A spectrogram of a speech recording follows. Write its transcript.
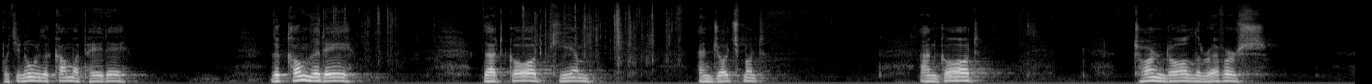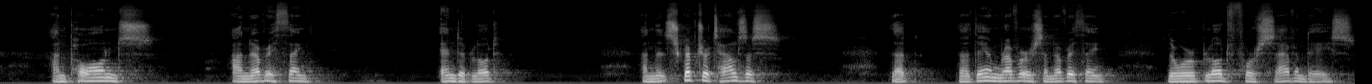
But you know, there come a payday. There come the day that God came in judgment and God turned all the rivers and ponds and everything into blood. And the scripture tells us that, that them rivers and everything, there were blood for seven days.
